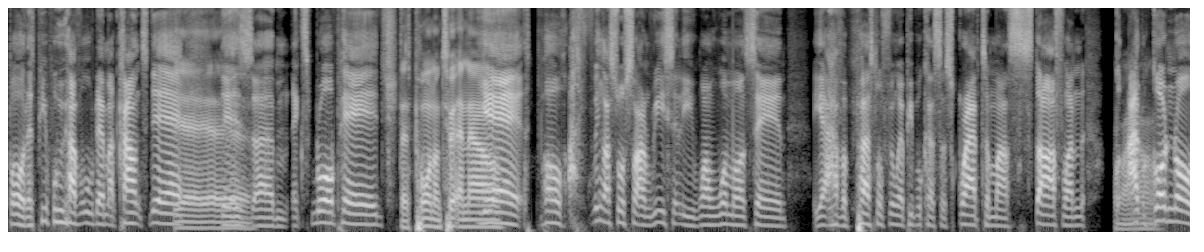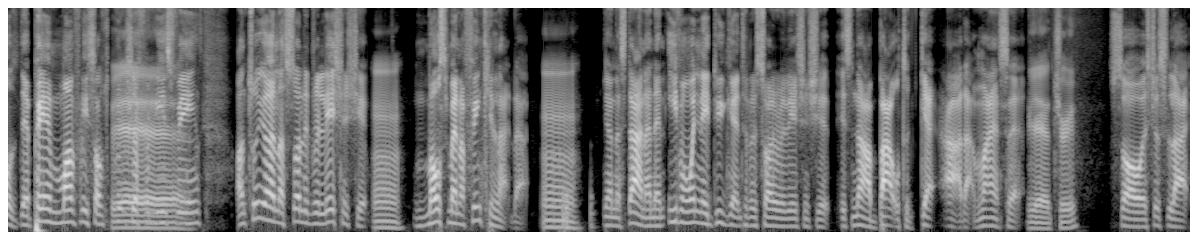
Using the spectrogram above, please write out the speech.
Bro, there's people who have all them accounts there. Yeah, yeah, There's um explore page. There's porn on Twitter now. Yeah, bro. I think I saw something recently. One woman saying, "Yeah, I have a personal thing where people can subscribe to my stuff, and I, God knows they're paying monthly subscription for these things." Until you're in a solid relationship, Mm, most men are thinking like that. mm. You understand? And then even when they do get into the solid relationship, it's now a battle to get out of that mindset. Yeah, true. So it's just like,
